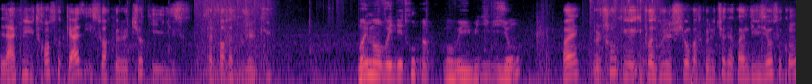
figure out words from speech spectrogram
la République du Transcaucase, histoire que le Turc, il, ça le force à se bouger le cul. Moi, il m'a envoyé des troupes, hein. Il m'a envoyé 8 divisions. Ouais, je trouve qu'il pourrait se bouger le fion parce que le Turc a combien de divisions ce con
